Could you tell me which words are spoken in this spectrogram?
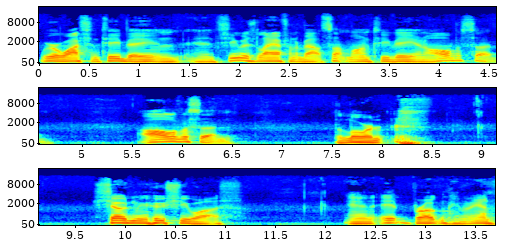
we were watching TV, and, and she was laughing about something on TV, and all of a sudden, all of a sudden, the Lord showed me who she was. And it broke me, man.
